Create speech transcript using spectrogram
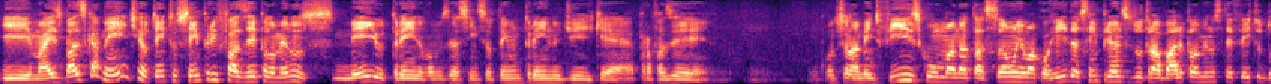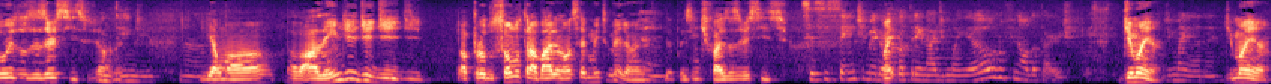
E, mas basicamente eu tento sempre fazer pelo menos meio treino, vamos dizer assim. Se eu tenho um treino de que é para fazer um condicionamento físico, uma natação e uma corrida, sempre antes do trabalho, pelo menos ter feito dois dos exercícios já. Né? Entendi. Né? E é uma. Além de, de, de, de, A produção no trabalho nosso é muito melhor, né? É. Depois a gente faz o exercício. Você se sente melhor mas... para treinar de manhã ou no final da tarde? De manhã. De manhã, né? De manhã.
